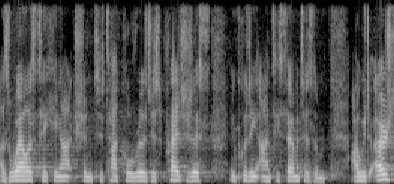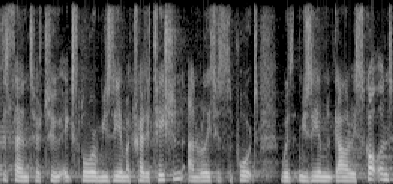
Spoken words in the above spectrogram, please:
as well as taking action to tackle religious prejudice, including anti-Semitism. I would urge the Centre to explore museum accreditation and related support with Museum and Gallery Scotland.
